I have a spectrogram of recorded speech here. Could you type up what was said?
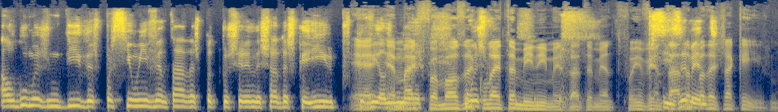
algumas medidas pareciam inventadas para depois serem deixadas cair, porque é, havia ali É mais famosa coleta mínima, exatamente, foi inventada para deixar cair. Não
